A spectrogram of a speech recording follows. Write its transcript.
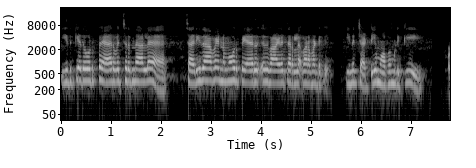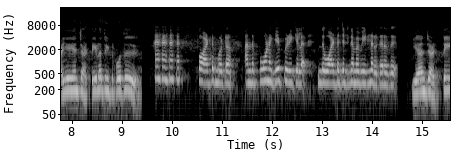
இதுக்கு ஏதோ ஒரு பேர் வச்சிருந்தால சரிதாவ என்னமோ ஒரு பேர் இது வாயில தெரில வரமாட்டுக்கு இன்னும் சட்டியை மோப்பம் பிடிக்கி. ஐயா என் சட்டியெல்லாம் தூக்கிட்டு போகுது. போட்டும் போட்டோம். அந்த பூனைக்கே பிடிக்கல. இந்த ஓட்டை சட்டி நம்ம வீட்டில் இருக்கிறது. என் சட்டி.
